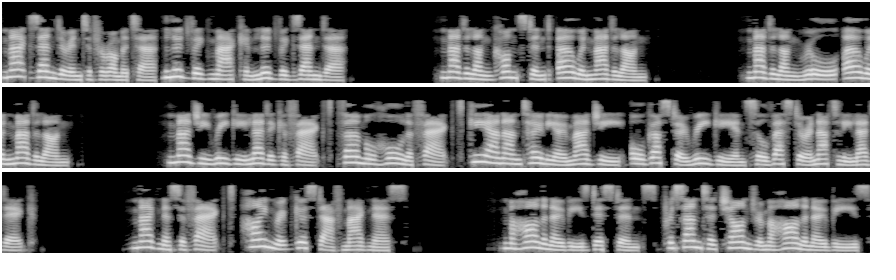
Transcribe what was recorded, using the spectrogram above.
Mach-Zehnder interferometer, Ludwig Mach and Ludwig Zehnder, Madelung constant, Erwin Madelung. Madelung rule, Erwin Madelung. Maggi-Righi Leduc effect, thermal Hall effect, Gian Antonio Maggi, Augusto Righi and Sylvester Anatoly Leduc Magnus effect, Heinrich Gustav Magnus. Mahalanobis distance, Prasanta Chandra Mahalanobis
